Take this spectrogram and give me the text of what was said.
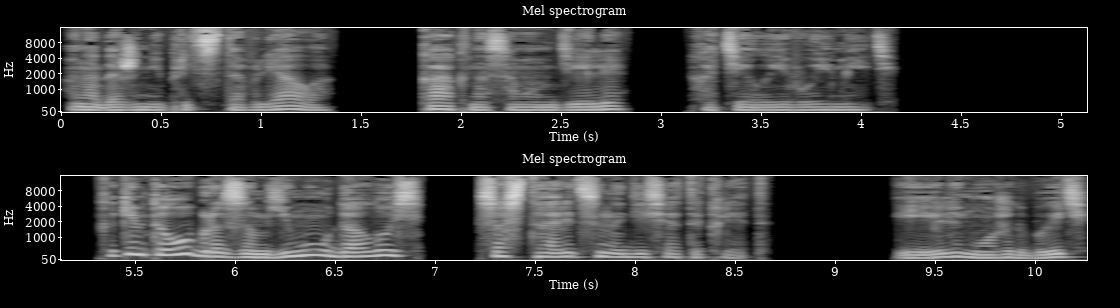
Она даже не представляла, как на самом деле хотела его иметь. Каким-то образом ему удалось состариться на десяток лет. Или, может быть,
